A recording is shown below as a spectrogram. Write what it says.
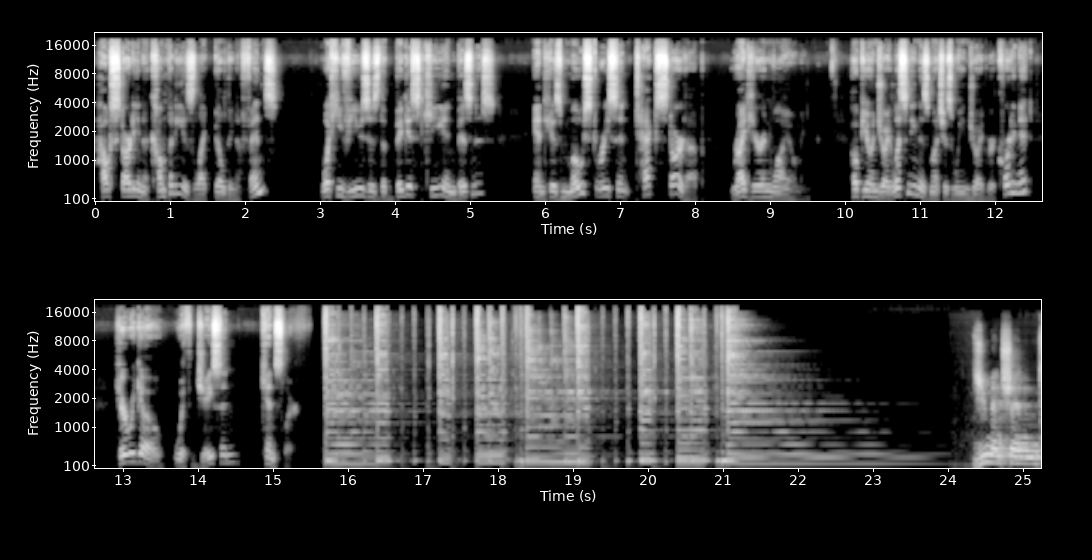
how starting a company is like building a fence, what he views as the biggest key in business, and his most recent tech startup right here in Wyoming. Hope you enjoy listening as much as we enjoyed recording it. Here we go with Jason Kintzler. You mentioned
